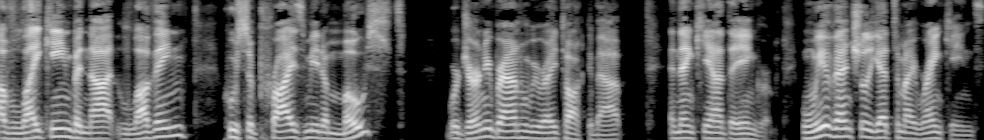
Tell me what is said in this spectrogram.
of liking, but not loving, who surprised me the most were Journey Brown, who we already talked about, and then Keaontay Ingram. When we eventually get to my rankings,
